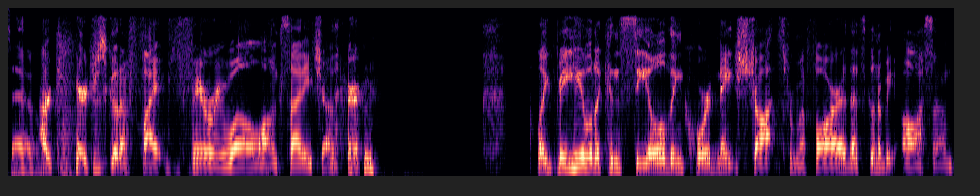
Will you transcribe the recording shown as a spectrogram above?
So Our character's gonna fight very well alongside each other. like being able to conceal then coordinate shots from afar. That's gonna be awesome.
